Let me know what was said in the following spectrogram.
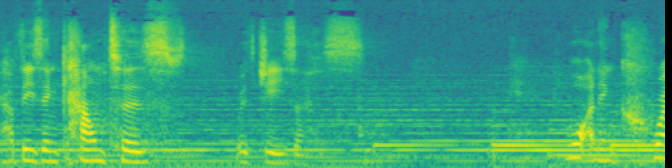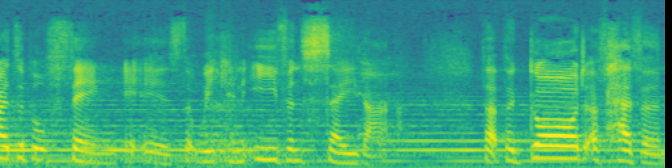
We have these encounters with Jesus. What an incredible thing it is that we can even say that. That the God of heaven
